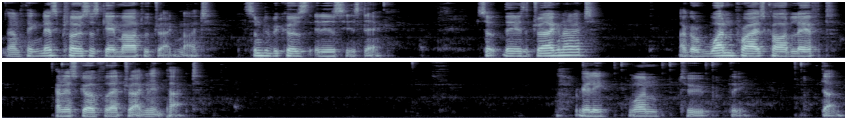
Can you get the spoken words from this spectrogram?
And I think let's close this game out with Dragonite, simply because it is his deck. So there's the Dragonite. I've got one prize card left. And let's go for that Dragon Impact. Really? One, two, three. Done.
